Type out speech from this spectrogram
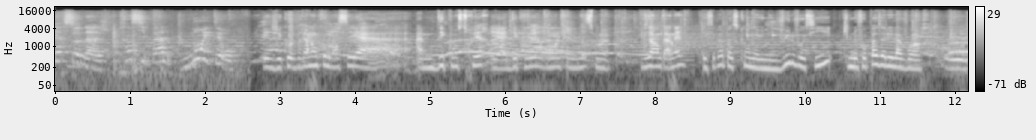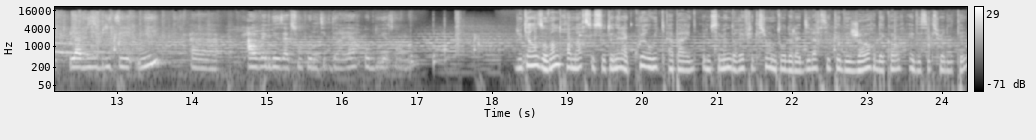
personnage principal non hétéro. Et j'ai vraiment commencé à, me déconstruire et à découvrir vraiment le féminisme via Internet. Et c'est pas parce qu'on a une vulve aussi qu'il ne faut pas aller la voir. Euh, la visibilité, oui, euh, avec des actions politiques derrière, obligatoirement. Du 15 au 23 mars se tenait la Queer Week à Paris, une semaine de réflexion autour de la diversité des genres, des corps et des sexualités.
